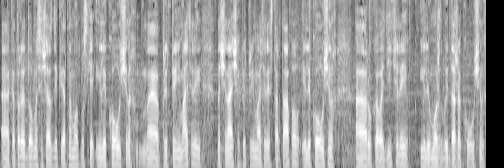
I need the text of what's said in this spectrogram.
э, которые дома сейчас в декретном отпуске, или коучинг э, предпринимателей, начинающих предпринимателей стартапов, или коучинг э, руководителей, или, может быть, даже коучинг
